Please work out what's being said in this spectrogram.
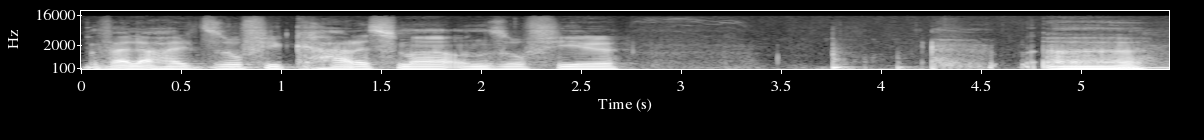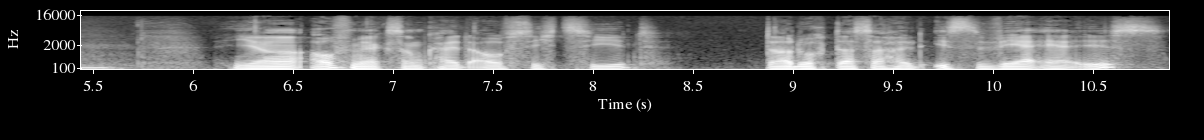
weil er halt so viel Charisma und so viel äh, ja, Aufmerksamkeit auf sich zieht, dadurch, dass er halt ist, wer er ist,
